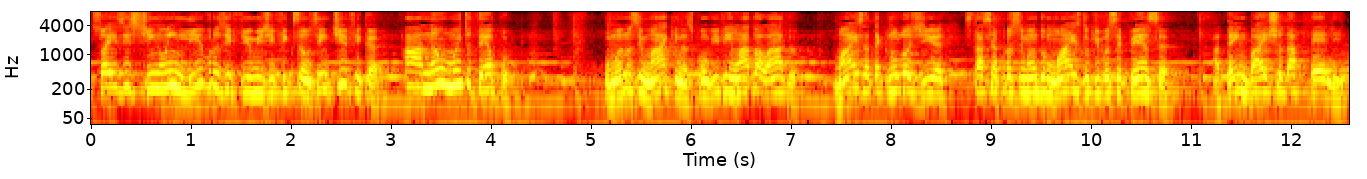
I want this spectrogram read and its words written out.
só existiam em livros e filmes de ficção científica há não muito tempo. Humanos e máquinas convivem lado a lado, mas a tecnologia está se aproximando mais do que você pensa, até embaixo da pele.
